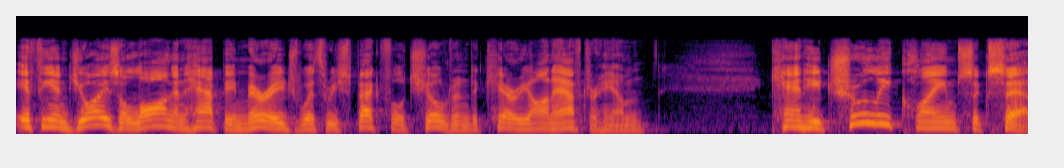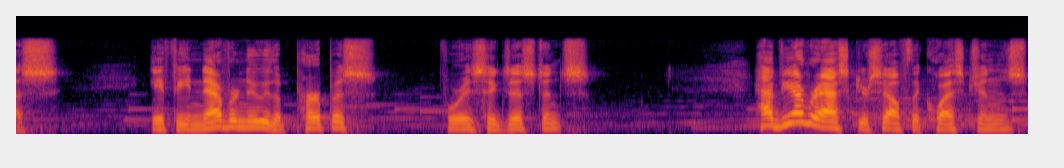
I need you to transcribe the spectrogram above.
if he enjoys a long and happy marriage with respectful children to carry on after him, can he truly claim success if he never knew the purpose for his existence? Have you ever asked yourself the questions,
